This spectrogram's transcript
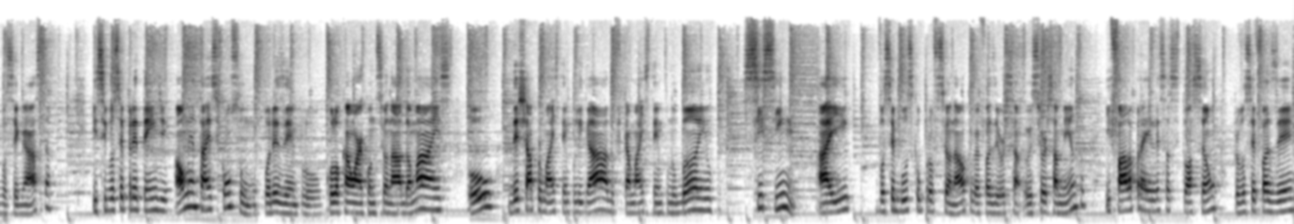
você gasta e se você pretende aumentar esse consumo, por exemplo, colocar um ar condicionado a mais ou deixar por mais tempo ligado, ficar mais tempo no banho. Se sim, aí você busca o profissional que vai fazer esse orçamento e fala para ele essa situação para você fazer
